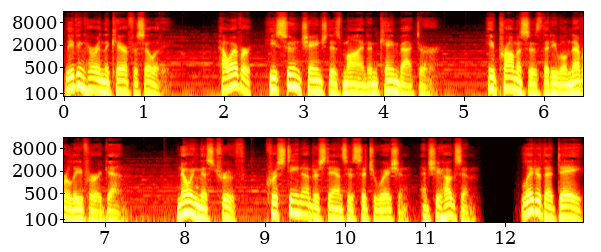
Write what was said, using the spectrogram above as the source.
leaving her in the care facility. However, he soon changed his mind and came back to her. He promises that he will never leave her again. Knowing this truth, Christine understands his situation, and she hugs him. Later that day,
